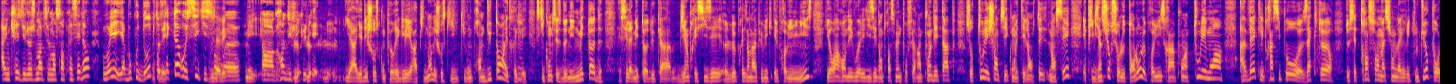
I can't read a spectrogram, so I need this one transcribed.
à une crise du logement absolument sans précédent. Vous voyez, il y a beaucoup d'autres secteurs aussi qui sont euh, en grande difficulté. Il y, a, des choses qu'on peut régler rapidement, des choses qui, vont prendre du temps à être réglées. Mm. Ce qui compte, c'est se donner une méthode. C'est la méthode qu'a bien précisé euh, le président de la République et le Premier ministre. Il y aura un rendez-vous à l'Élysée dans trois semaines pour faire un point d'étape sur tous les chantiers qui ont été lancés. Et puis, bien sûr, sur le temps long, le Premier ministre fera un point tous les mois avec les principaux euh, acteurs de cette transformation de l'agriculture pour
